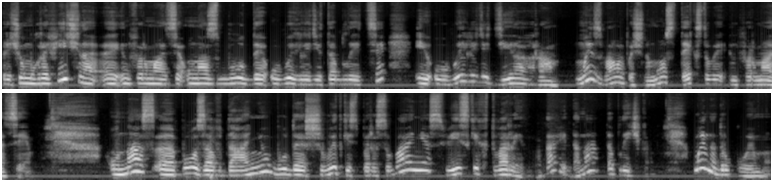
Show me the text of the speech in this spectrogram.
Причому графічна е, інформація у нас буде у вигляді таблиці і у вигляді діаграм. Ми з вами почнемо з текстової інформації. У нас е, по завданню буде швидкість пересування свійських тварин. І дана табличка. Ми надрукуємо.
